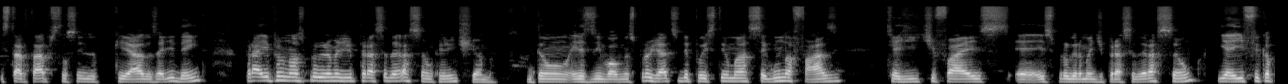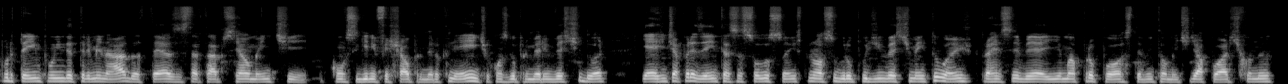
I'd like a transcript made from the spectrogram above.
startups que estão sendo criadas ali dentro para ir para o nosso programa de pré-aceleração, que a gente chama. Então, eles desenvolvem os projetos e depois tem uma segunda fase que a gente faz é, esse programa de pré-aceleração e aí fica por tempo indeterminado até as startups realmente conseguirem fechar o primeiro cliente ou conseguir o primeiro investidor. E aí a gente apresenta essas soluções para o nosso grupo de investimento anjo para receber aí uma proposta eventualmente de aporte quando,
